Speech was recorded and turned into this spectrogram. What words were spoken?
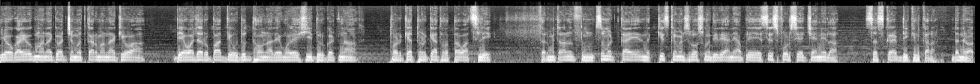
योगायोग म्हणा किंवा चमत्कार म्हणा किंवा देवाच्या रूपात देवदूत धावून आल्यामुळे ही दुर्घटना थोडक्यात थोडक्यात होता वाचले. तर मित्रांनो तुमचं मत काय आहे? नक्कीच कमेंट्स बॉक्समध्ये दिले आणि आपले एस एस स्पोर्ट्स या चॅनेलला सबस्क्राईब देखील करा. धन्यवाद.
